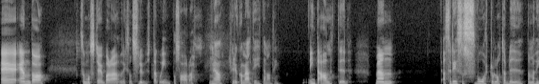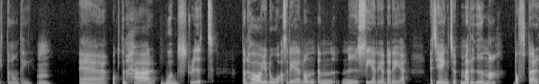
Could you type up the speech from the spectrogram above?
Eh, en dag så måste jag bara liksom sluta gå in på Sara. Ja, för du kommer alltid hitta någonting. Inte alltid, men alltså det är så svårt att låta bli när man hittar någonting. Mm. Eh, och den här, Wood Street, den hör ju då... Alltså det är någon, en ny serie där det är ett gäng typ marina dofter.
